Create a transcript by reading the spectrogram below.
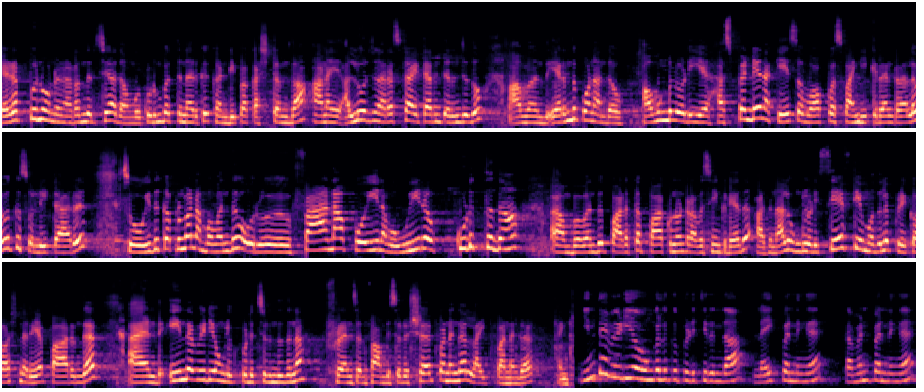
இழப்புன்னு ஒன்று நடந்துருச்சு. அது அவங்க குடும்பத்தினருக்கு கண்டிப்பாக கஷ்டம் தான் ஆனால் அல்லு அர்ஜுன் அரெஸ்ட் ஆகிட்டாருன்னு தெரிஞ்சதும் அவன் இறந்து போன அந்த அவங்களுடைய ஹஸ்பண்டே நான் கேஸை வாபஸ் வாங்கிக்கிறேன்ற அளவுக்கு சொல்லிட்டாரு. ஸோ இதுக்கப்புறமா நம்ம வந்து ஒரு ஃபேனாக போய் நம்ம உயிரை கொடுத்து தான் நம்ம வந்து படத்தை பார்க்கணுன்ற அவசியம் கிடையாது. அதனால் உங்களுடைய சேஃப்டியை முதல்ல ப்ரிகாஷனரியாக பாருங்கள் அண்ட் இந்த வீடியோ உங்களுக்கு பிடிச்சிருந்ததுன்னா ஃப்ரெண்ட்ஸ் அண்ட் ஃபேமிலிஸோட ஷேர் பண்ணுங்கள் லைக் பண்ணுங்கள் தேங்க்யூ இந்த வீடியோ உங்களுக்கு பிடிச்சிருந்தா லைக் பண்ணுங்கள் கமெண்ட் பண்ணுங்கள்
